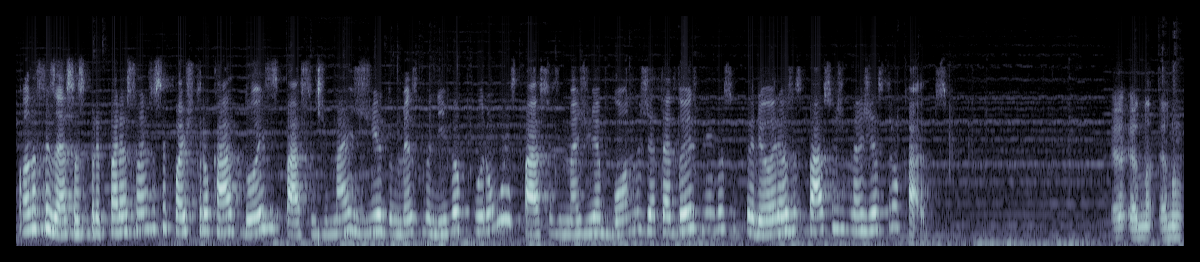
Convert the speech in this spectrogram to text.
Quando fizer suas preparações, você pode trocar dois espaços de magia do mesmo nível por um espaço de magia bônus de até dois níveis superior aos espaços de magias trocados. É, é na, é no-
